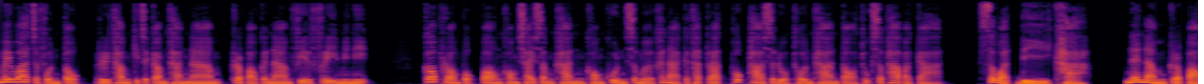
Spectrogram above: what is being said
ไม่ว่าจะฝนตกหรือทำกิจกรรมทางน้ำกระเป๋ากันน้ำฟีลฟรีมินิ ก็พร้อมปกป้องของใช้สำคัญของคุณเสมอขนาดกระทัดรัดพกพาสะดวกทนทานต่อทุกสภาพอากาศ สวัสดีค่ะ แนะนำกระเป๋า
